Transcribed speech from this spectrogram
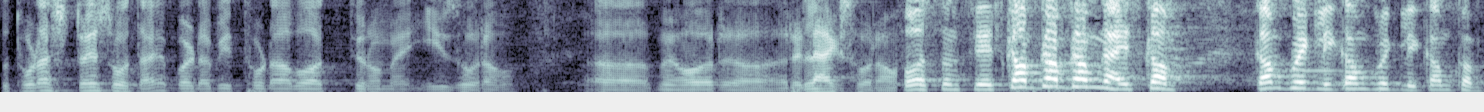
तो थोड़ा स्ट्रेस होता है बट अभी थोड़ा बहुत यू नो मैं ईज हो रहा हूँ। Uh, मैं और रिलैक्स हो रहा हूँ। First on stage come come come guys come come quickly come quickly come come.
